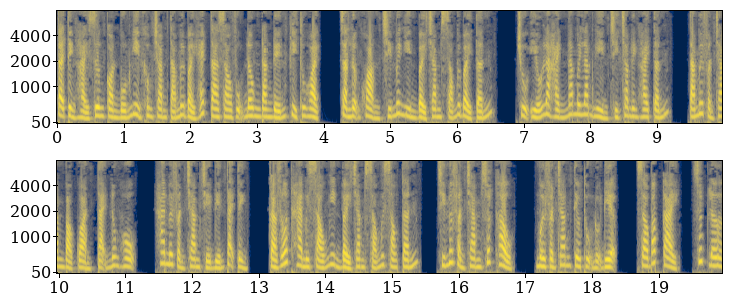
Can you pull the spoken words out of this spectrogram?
tại tỉnh Hải Dương còn 4.087 hecta rau vụ đông đang đến kỳ thu hoạch, sản lượng khoảng 90.767 tấn, chủ yếu là hành 55.902 tấn, 80% bảo quản tại nông hộ, 20% chế biến tại tỉnh, cà rốt 26.766 tấn, 90% xuất khẩu, 10% tiêu thụ nội địa, rau bắp cải, súp lơ,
